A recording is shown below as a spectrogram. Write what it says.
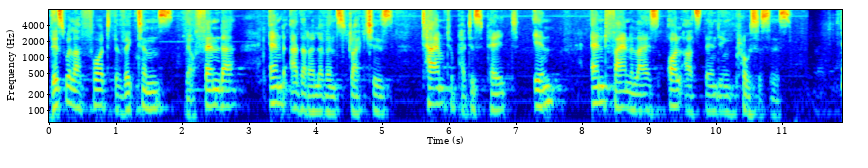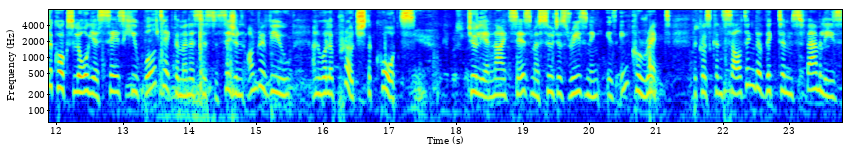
This will afford the victims, the offender, and other relevant structures time to participate in and finalize all outstanding processes. De Kock's lawyer says he will take the minister's decision on review and will approach the courts. Julian Knight says Masutha's reasoning is incorrect because consulting the victims' families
